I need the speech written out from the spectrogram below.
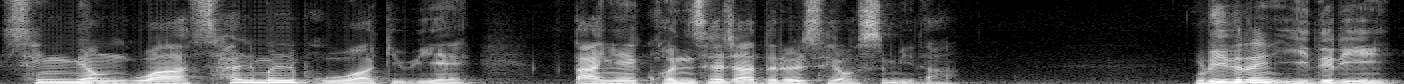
생명과 삶을 보호하기 위해 땅의 권세자들을 세웠습니다. 우리들은 이들이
